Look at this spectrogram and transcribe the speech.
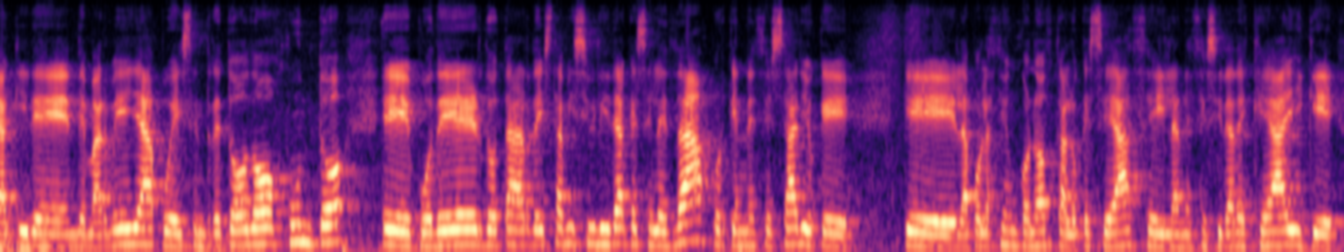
aquí de, Marbella, pues entre todos, juntos, eh, poder dotar de esta visibilidad que se les da, porque es necesario que, que la población conozca lo que se hace y las necesidades que hay y que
